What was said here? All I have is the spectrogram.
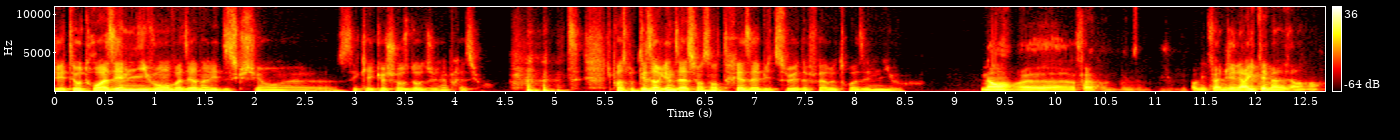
été au troisième niveau, on va dire, dans les discussions. Euh, c'est quelque chose d'autre, j'ai l'impression. je pense pas que les organisations sont très habituées de faire le troisième niveau. Non, euh, enfin, je n'ai pas envie de faire une généralité, mais dans,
